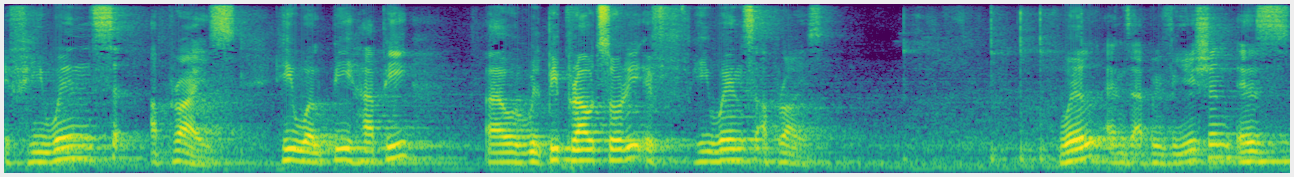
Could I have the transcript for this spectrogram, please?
If he wins a prize he will be happy uh, will be proud sorry if he wins a prize. Will and the abbreviation is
